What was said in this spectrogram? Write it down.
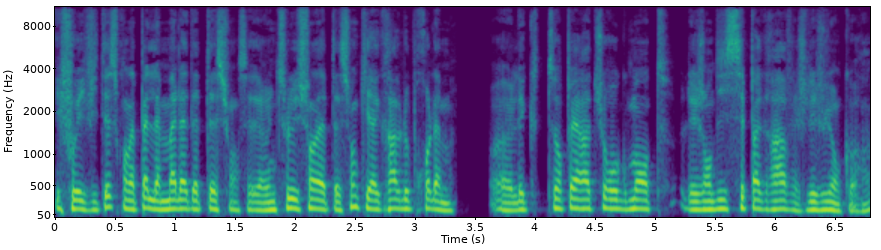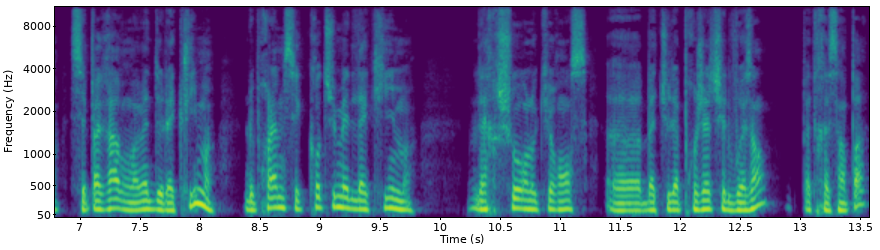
il faut éviter ce qu'on appelle la maladaptation, c'est-à-dire une solution d'adaptation qui aggrave le problème. Euh, les températures augmentent, les gens disent c'est pas grave, je l'ai vu encore, hein. c'est pas grave, on va mettre de la clim. Le problème c'est que quand tu mets de la clim, l'air chaud en l'occurrence, euh, bah tu la projettes chez le voisin, pas très sympa.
